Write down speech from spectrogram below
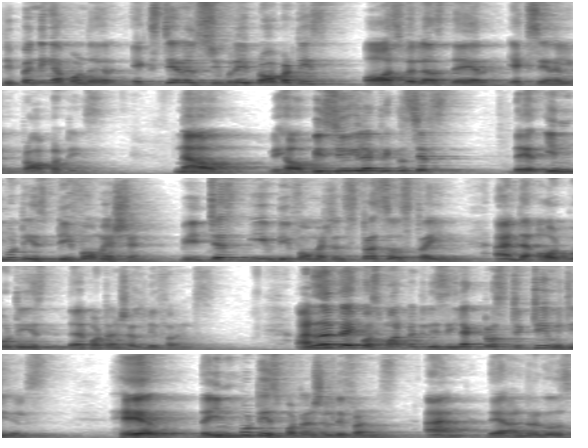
depending upon their external stimuli properties as well as their external properties. Now we have piezoelectric crystals. Their input is deformation. We just give deformation, stress or strain and the output is the potential difference. Another type of smart material is electrostrictive materials. Here the input is potential difference and there undergoes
